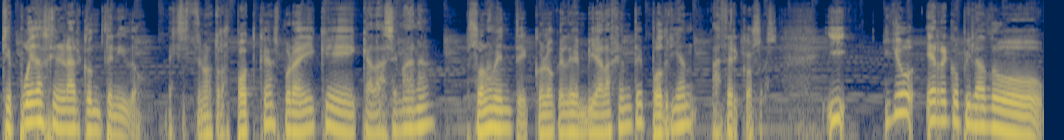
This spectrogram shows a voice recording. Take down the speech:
que puedas generar contenido. Existen otros podcasts por ahí que cada semana, solamente con lo que le envía a la gente, podrían hacer cosas. Y yo he recopilado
